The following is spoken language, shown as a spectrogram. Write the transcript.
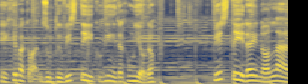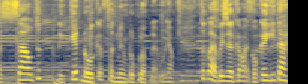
thì khi mà các bạn dùng từ VST có khi người ta không hiểu đâu. VST ở đây nó là giao thức để kết nối các phần mềm độc lập lại với nhau. Tức là bây giờ các bạn có cây guitar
